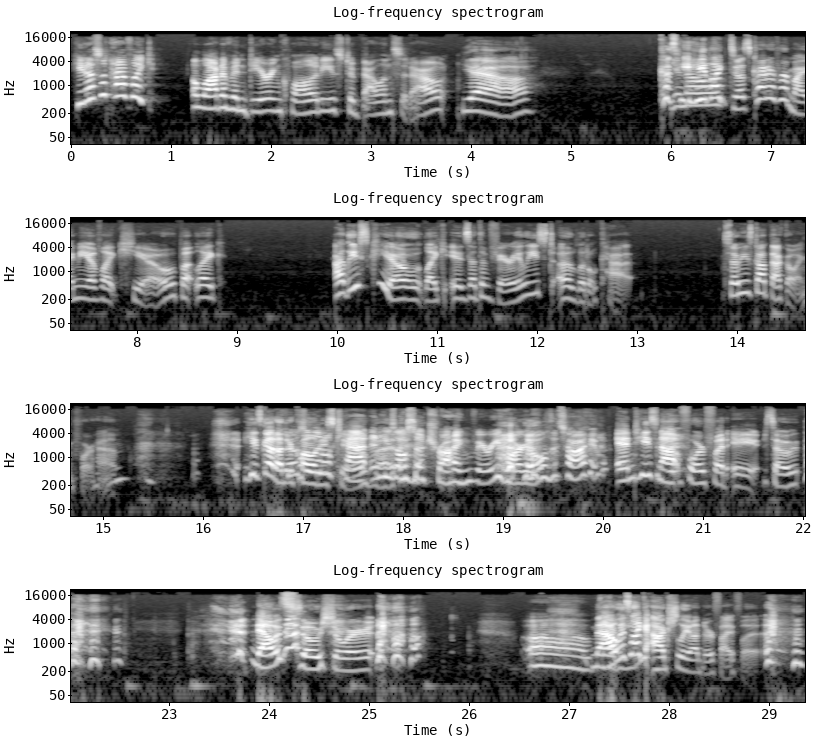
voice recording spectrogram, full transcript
He doesn't have like a lot of endearing qualities to balance it out. Yeah. Cause You he, he like does kind of remind me of like Kyo, but like at least Kyo like is at the very least a little cat. So he's got that going for him. he's got other He's a qualities little too. cat, and he's also trying very hard all the time. and he's not four foot eight, so Nao it's so short. Oh, Nao buddy. it's like actually under five foot.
